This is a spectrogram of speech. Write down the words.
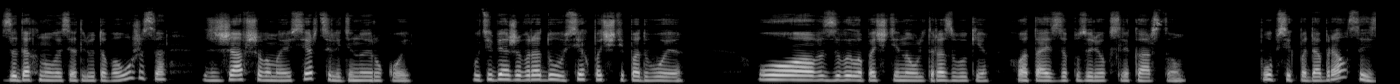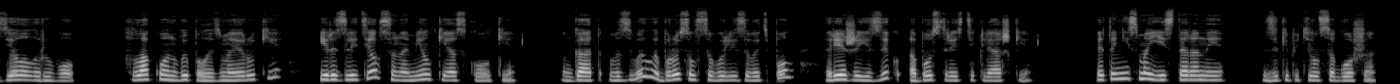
Задохнулась от лютого ужаса, сжавшего мое сердце ледяной рукой. У тебя же в роду всех почти по двое. О, взвыла почти на ультразвуке, хватаясь за пузырек с лекарством. Пупсик подобрался и сделал рывок. Флакон выпал из моей руки и разлетелся на мелкие осколки. Гад взвыл и бросился вылизывать пол, реже язык об острые стекляшки. «Это не с моей стороны», — закипятился Гоша,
